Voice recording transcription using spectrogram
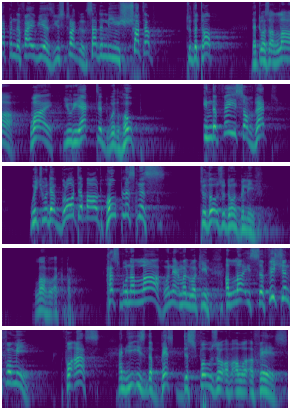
happened the five years? You struggled. Suddenly you shot up to the top. That was Allah. Why? You reacted with hope. In the face of that, which would have brought about hopelessness to those who don't believe. Allahu Akbar. Hasbunallah wa ni'mal wakil. Allah is sufficient for me, for us, and He is the best disposer of our affairs.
